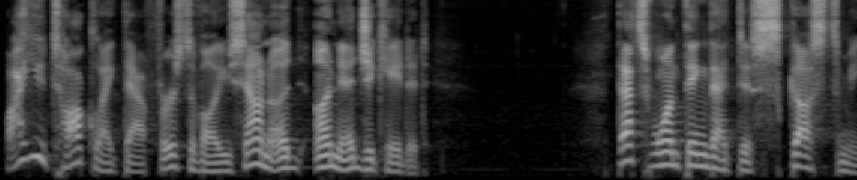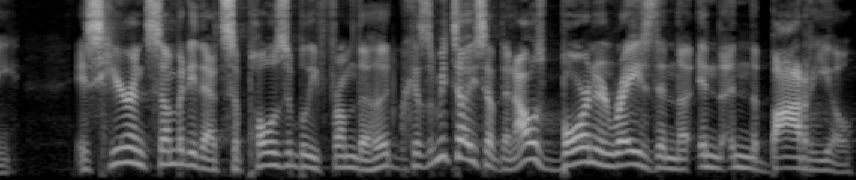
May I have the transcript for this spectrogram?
Why you talk like that? First of all, you sound un- uneducated. That's one thing that disgusts me is hearing somebody that's supposedly from the hood. Because let me tell you something. I was born and raised in the in the, in the barrio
